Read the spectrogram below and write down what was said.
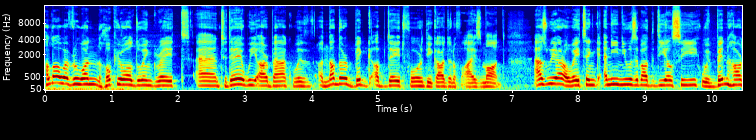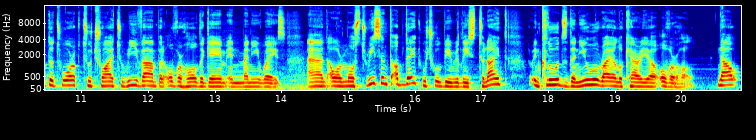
Hello everyone, hope you're all doing great and today we are back with another big update for the Garden of Eyes mod. As we are awaiting any news about the DLC, we've been hard at work to try to revamp and overhaul the game in many ways. And our most recent update, which will be released tonight, includes the new Raya Lucaria overhaul. Now,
